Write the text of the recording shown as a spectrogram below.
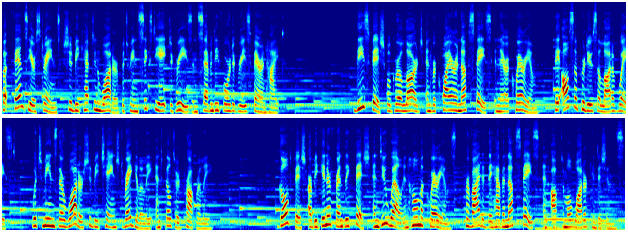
but fancier strains should be kept in water between 68 degrees and 74 degrees Fahrenheit. These fish will grow large and require enough space in their aquarium. They also produce a lot of waste, which means their water should be changed regularly and filtered properly. Goldfish are beginner-friendly fish and do well in home aquariums, provided they have enough space and optimal water conditions.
